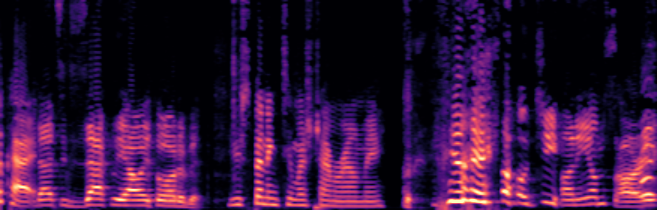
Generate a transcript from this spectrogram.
Okay. That's exactly how I thought of it. You're spending too much time around me. Oh, gee, honey, I'm sorry.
